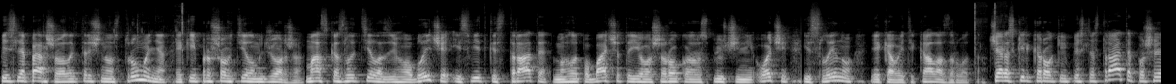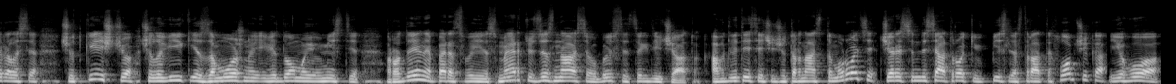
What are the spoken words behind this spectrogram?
Після першого електричного струменя, який пройшов тілом Джорджа, маска злетіла з його обличчя, і свідки страти змогли побачити його широко розплющені очі і слину, яка витікала з рота. Через кілька років після страти поширилися чутки, що чоловік із заможної і відомої у місті родини перед своєю смертю зізнався у вбивстві цих дівчаток. А в 2014 році, через 70 років після страти хлопчика, його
